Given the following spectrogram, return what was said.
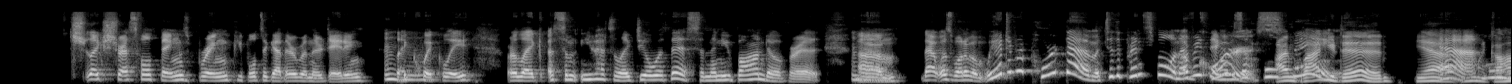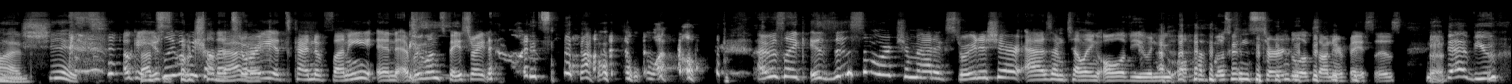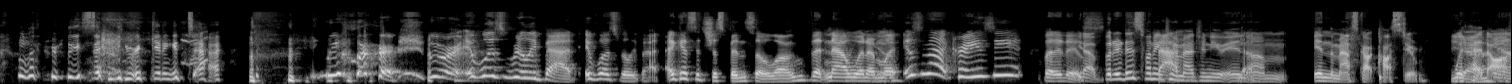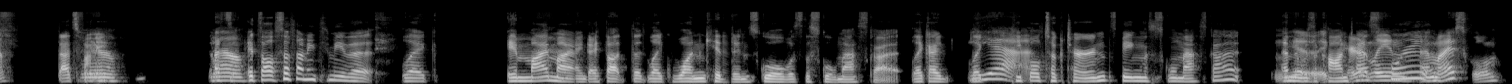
like stressful things bring people together when they're dating like Mhm. quickly or like uh, some you have to like deal with this and then you bond over it Yeah. um that was one of them we had to report them to the principal and Of everything It was a course. I'm glad you did. Yeah. Yeah. Oh my Holy god. shit. okay That's usually when so we tell that story it's kind of funny and everyone's face right now is not well i was like is this a more traumatic story to share as i'm telling all of you and you all have the most concerned looks on your faces Deb, you literally said you were getting attacked. we were we were it was really bad it was really bad i guess it's just been so long that now when i'm Yeah. like isn't that crazy but it is Yeah, but it is funny to imagine you in Yeah. um in the mascot costume with Yeah. head Yeah. off. That's funny. Yeah. That's- Wow. It's also funny to me that like in my mind I thought that like one kid in school was the school mascot. Like I like Yeah. people took turns being the school mascot. and there was a contest apparently for in- it? at my school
